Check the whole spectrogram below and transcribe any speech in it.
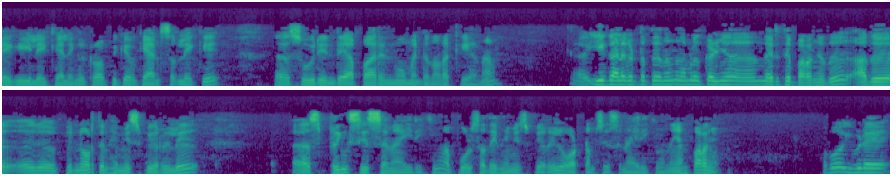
രേഖയിലേക്ക് അല്ലെങ്കിൽ ട്രോപ്പിക് ഓഫ് ക്യാൻസറിലേക്ക് സൂര്യന്റെ അപ്പാരൻ മൂവ്മെന്റ് നടക്കുകയാണ്. ഈ കാലഘട്ടത്തിൽ നിന്ന് നമ്മൾ കഴിഞ്ഞ നേരത്തെ പറഞ്ഞത് അത് നോർത്തേൺ ഹെമിസ്ഫിയറിൽ സ്പ്രിംഗ് സീസൺ ആയിരിക്കും. അപ്പോൾ സദേൺ ഹെമിസ്ഫിയറിൽ ഓട്ടം സീസൺ ആയിരിക്കുമെന്ന് ഞാൻ പറഞ്ഞു. അപ്പോൾ ഇവിടെ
